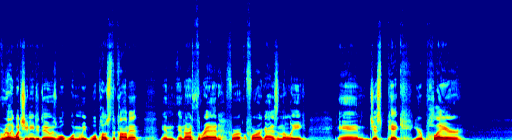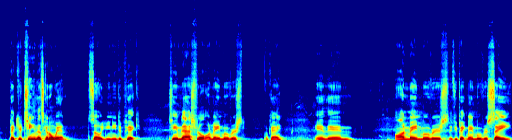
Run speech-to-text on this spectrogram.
really, what you need to do is we'll, when we we'll post the comment in in our thread for for our guys in the league, and just pick your player, pick your team that's going to win. So you need to pick Team Nashville or Main Movers, okay, and then on Main Movers, if you pick Main Movers, say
